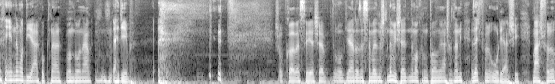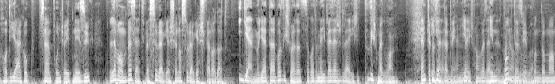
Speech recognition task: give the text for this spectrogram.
én nem a diákoknál gondolnám, egyéb sokkal veszélyesebb dolog jár az eszembe. Most nem is nem akarunk paranoiások lenni, ez egyfelől óriási. Másfelől, ha a diákok szempontjait nézzük, le van vezetve szövegesen a szöveges feladat. Igen, ugye általában az is feladat szokott lenni, hogy vezess le is. Itt az is megvan. Nem csak az Igen, eredmény, is van vezetve. Én Ez pont ezért durva. mondom a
